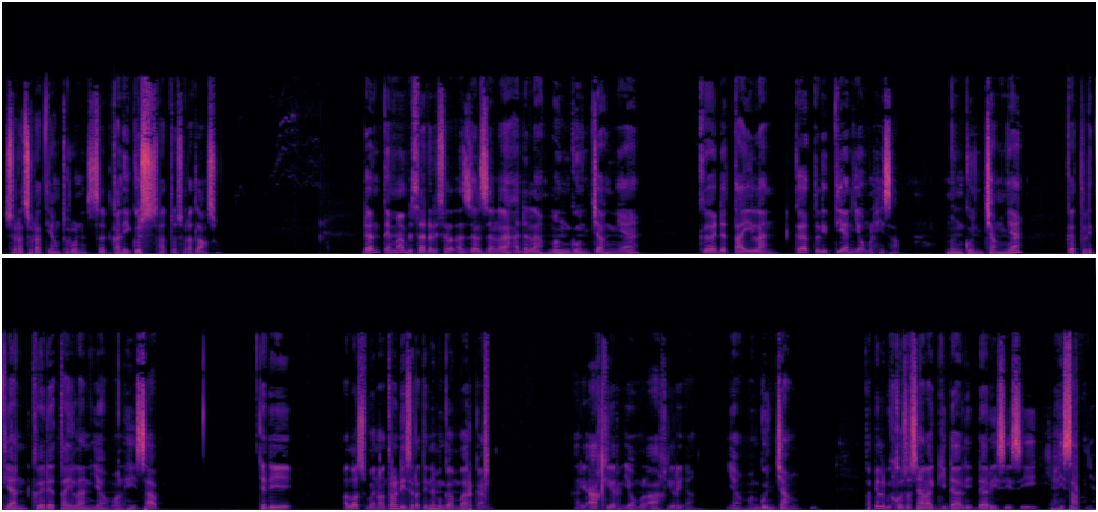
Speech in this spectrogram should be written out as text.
surat-surat yang turun sekaligus satu surat langsung dan tema besar dari surat Az-Zalzalah adalah mengguncangnya kedetailan ketelitian yaumul hisab mengguncangnya ketelitian kedetailan yaumul hisab jadi Allah Subhanahu wa taala di surat ini menggambarkan hari akhir, yaumul akhir yang yang mengguncang tapi lebih khususnya lagi dari dari sisi hisapnya.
